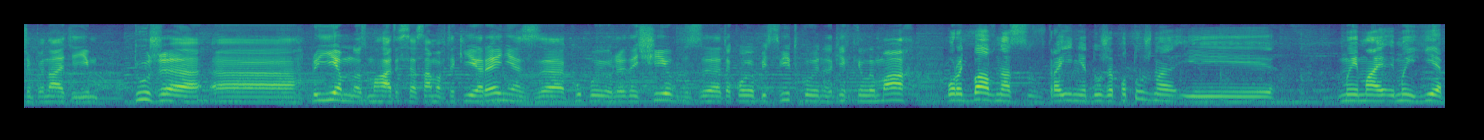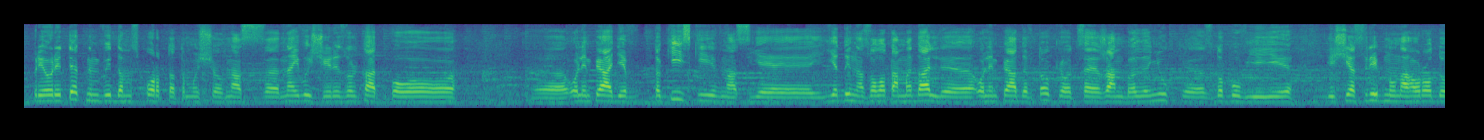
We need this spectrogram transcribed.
чемпіонаті, їм дуже е, приємно змагатися саме в такій арені з купою глядачів, з такою підсвіткою на таких килимах. Боротьба в нас в країні дуже потужна і ми, ми є пріоритетним видом спорту, тому що в нас е, найвищий результат по е, Олімпіаді в Токійській. В нас є єдина золота медаль е, Олімпіади в Токіо. Це Жан Беленюк здобув її. І ще срібну нагороду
